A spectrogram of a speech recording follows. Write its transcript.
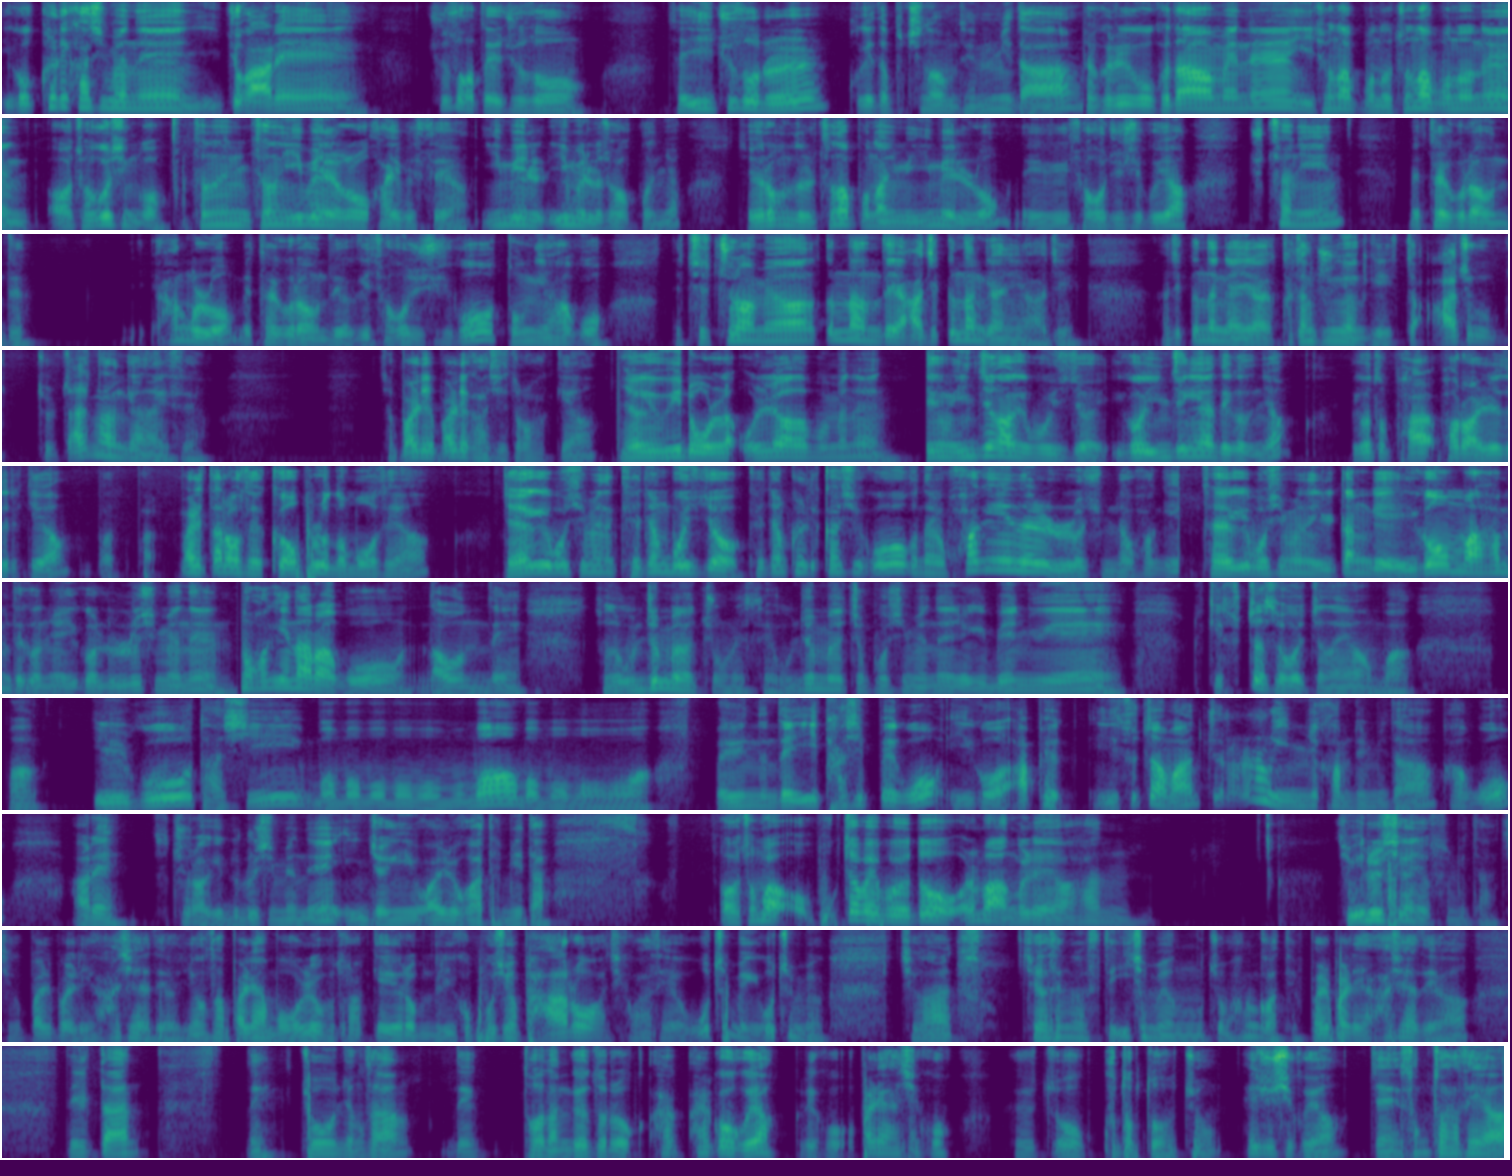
이거 클릭하시면은 이쪽 아래에 주소가 떠요 주소. 자 이 주소를 거기다 붙여 넣으면 됩니다. 자 그리고 그 다음에는 이 전화번호. 전화번호는 어, 적으신 거. 저는 저는 이메일로 가입했어요. 이메일 이메일로 적었거든요. 자, 여러분들 전화번호 아니면 이메일로 네, 여기 적어주시고요. 추천인 메탈그라운드. 한글로 메탈그라운드 여기 적어주시고 동의하고. 네, 제출하면 끝났는데 아직 끝난 게 아니에요 아직. 아직 끝난 게 아니라 가장 중요한 게 아주 좀 짜증나는 게 하나 있어요 자 빨리 빨리 가시도록 할게요. 여기 위로 올라 올려다 보면은 지금 인증하기 보이시죠? 이거 인증해야 되거든요? 이것도 바, 로 알려드릴게요. 바- 바- 빨리 따라오세요. 그 어플로 넘어오세요. 자 여기 보시면 계정 보이시죠? 계정 클릭하시고 그 다음에 확인을 눌러주십니다. 확인. 자 여기 보시면 1단계 이것만 하면 되거든요. 이걸 누르시면은 확인하라고 나오는데 저는 운전면허증을 했어요. 운전면허증 보시면은 여기 맨 위에 이렇게 숫자 적어있잖아요. 막막 19 다시 뭐뭐뭐뭐뭐뭐뭐뭐뭐뭐 있는데 이 다시 빼고 이거 앞에 이 숫자만 쭈르륵 입력하면 됩니다 하고 아래 제출하기 누르시면은 인정이 완료가 됩니다 어 정말 어, 복잡해 보여도 얼마 안 걸려요 한 지금 이럴 시간이 없습니다. 지금 빨리빨리 하셔야 돼요. 영상 빨리 한번 올려보도록 할게요. 여러분들 이거 보시면 바로 지금 하세요. 5천명이 5천명. 지금 한 제가 생각했을 때 2천명 좀 한 것 같아요. 빨리빨리 하셔야 돼요. 네, 일단 네 좋은 영상 네, 더 남겨도록 하- 할 거고요. 그리고 빨리 하시고 또 구독도 좀 해주시고요. 네 성투하세요.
